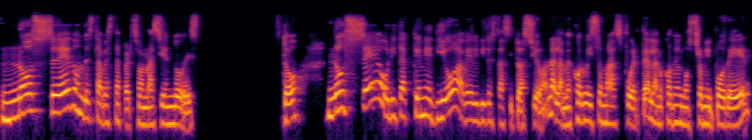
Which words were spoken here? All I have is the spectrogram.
no sé dónde estaba esta persona haciendo esto, no sé ahorita qué me dio haber vivido esta situación, a lo mejor me hizo más fuerte, a lo mejor me mostró mi poder,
